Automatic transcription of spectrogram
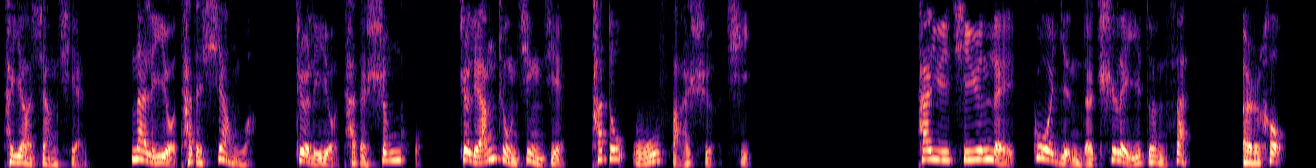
他要向前。那里有他的向往，这里有他的生活，这两种境界他都无法舍弃。他与齐云磊过瘾地吃了一顿饭，而后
